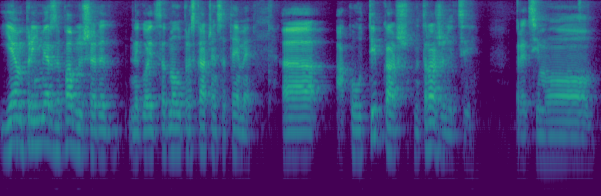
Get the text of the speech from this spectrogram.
jedan primjer za publishere, nego je sad malo preskačem sa teme, uh, ako utipkaš na tražilici, recimo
